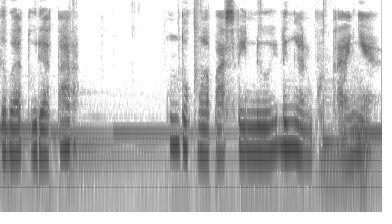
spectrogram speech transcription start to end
ke batu datar, untuk melepas rindu dengan putranya.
